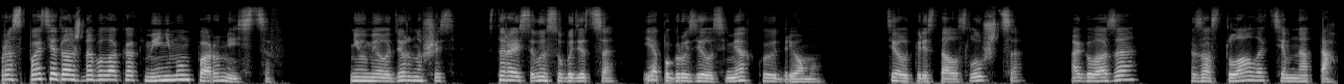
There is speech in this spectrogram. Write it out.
проспать я должна была как минимум пару месяцев. Неумело дернувшись, стараясь высвободиться, я погрузилась в мягкую дрему. Тело перестало слушаться, а глаза застлала темнота.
